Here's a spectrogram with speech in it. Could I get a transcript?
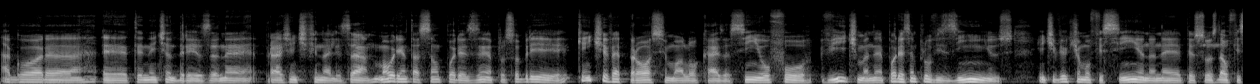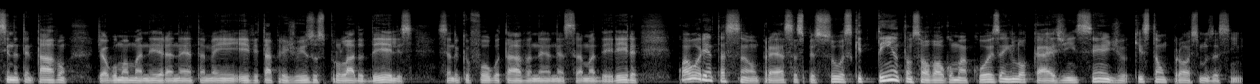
Agora, é, Tenente Andresa, né, para a gente finalizar, uma orientação, por exemplo, sobre quem estiver próximo a locais assim, ou for vítima, né, por exemplo, vizinhos, a gente viu que tinha uma oficina, né, pessoas da oficina tentavam, de alguma maneira, né, também evitar prejuízos para o lado deles, sendo que o fogo estava né, nessa madeireira. Qual a orientação para essas pessoas que tentam salvar alguma coisa em locais de incêndio que estão próximos assim?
